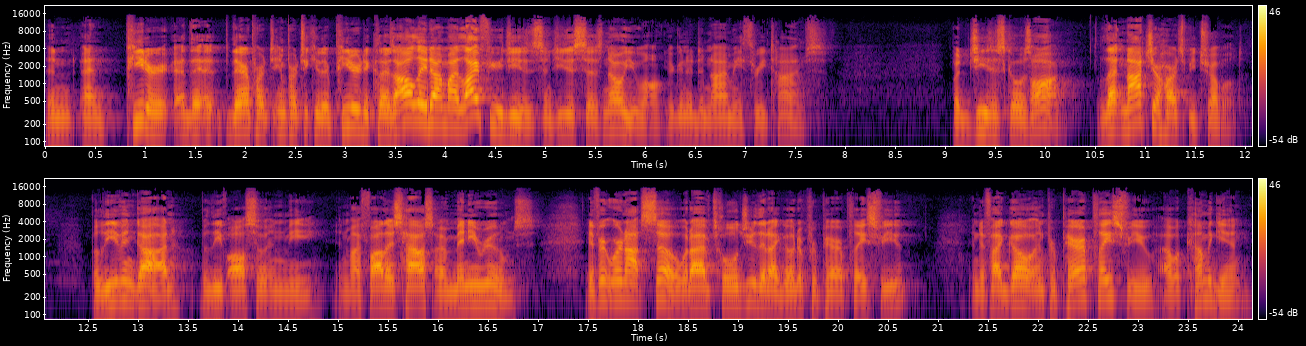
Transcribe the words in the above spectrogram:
And, and Peter, uh, there in particular, Peter declares, I'll lay down my life for you, Jesus. And Jesus says, No, you won't. You're going to deny me three times. But Jesus goes on Let not your hearts be troubled. Believe in God, believe also in me. In my Father's house are many rooms. If it were not so, would I have told you that I go to prepare a place for you? And if I go and prepare a place for you, I will come again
